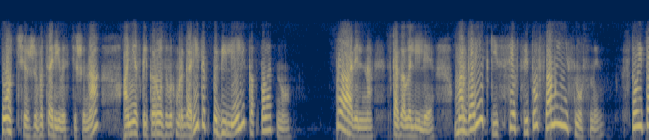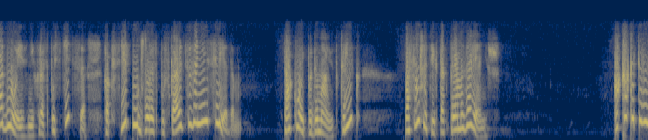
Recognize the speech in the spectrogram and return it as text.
Тотчас же воцарилась тишина, а несколько розовых маргариток побелели, как полотно. «Правильно», — сказала Лилия, — «маргаритки из всех цветов самые несносные. Стоит одной из них распуститься, как все тут же распускаются за ней следом. Такой подымают крик, послушать их так прямо завянешь». «А как это вы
